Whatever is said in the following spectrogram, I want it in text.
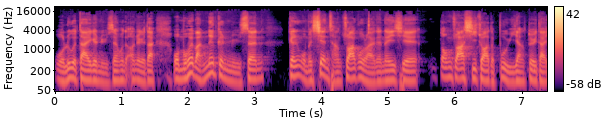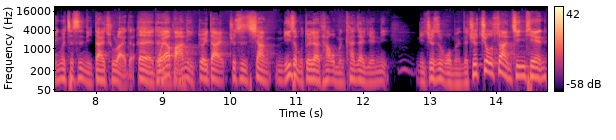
我如果带一个女生或者 Andre 哥带，我们会把那个女生跟我们现场抓过来的那一些。东抓西抓的不一样对待，因为这是你带出来的。对，对，我要把你对待，就是像你怎么对待他，我们看在眼里，你就是我们的。就就算今天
